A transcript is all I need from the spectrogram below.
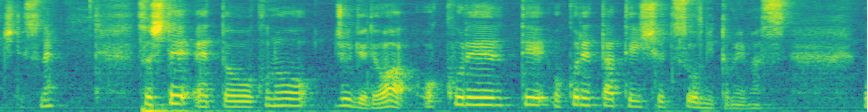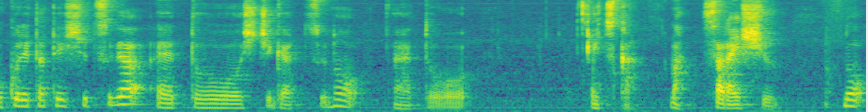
じですね。そして、えっと、この授業では、遅れて、遅れた提出を認めます。遅れた提出が、えっと、7月の、えっと、5日、まあ、再来週の、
